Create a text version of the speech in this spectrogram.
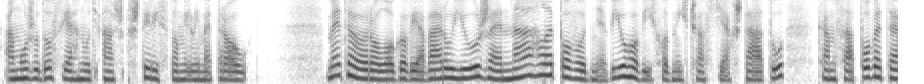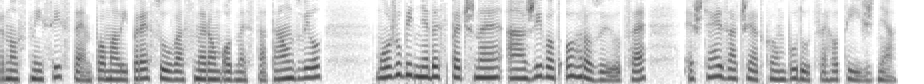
a môžu dosiahnuť až 400 mm. Meteorológovia varujú, že náhle povodne v juhovýchodných častiach štátu, kam sa poveternostný systém pomaly presúva smerom od mesta Townsville, môžu byť nebezpečné a život ohrozujúce ešte aj začiatkom budúceho týždňa.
